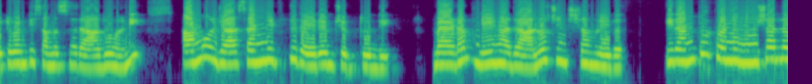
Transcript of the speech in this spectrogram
ఎటువంటి సమస్య రాదు అని అమూల్య సందీప్కి ధైర్యం చెబుతుంది. మేడం నేను అది ఆలోచించడం లేదు. ఇదంతా కొన్ని నిమిషాల్లో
